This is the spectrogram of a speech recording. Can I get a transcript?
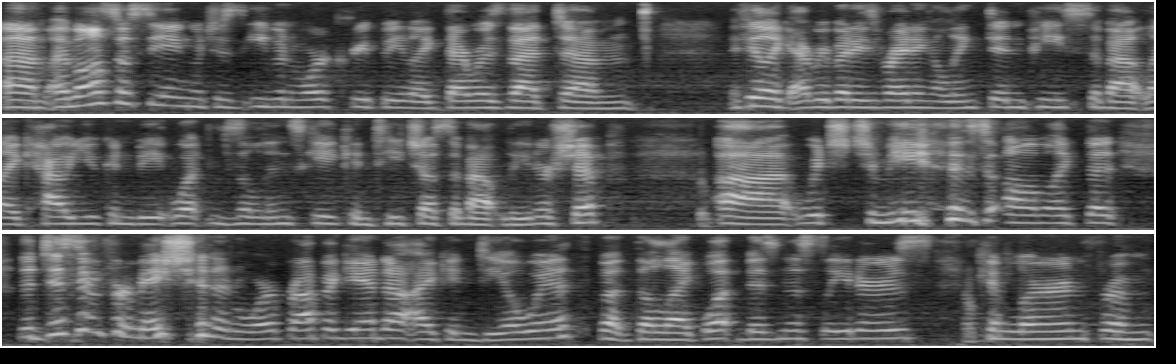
um, I'm also seeing, which is even more creepy, like there was that. I feel like everybody's writing a LinkedIn piece about like how you can be what Zelensky can teach us about leadership, uh, which to me is um like the the disinformation and war propaganda I can deal with, but the like what business leaders can learn from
